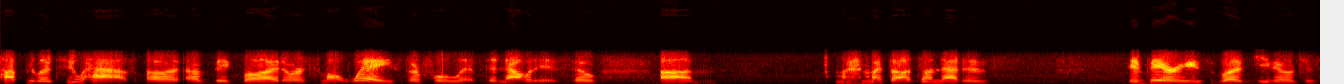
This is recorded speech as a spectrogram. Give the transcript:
popular to have a, a big butt or a small waist or full lips, and now it is. So, um, my my thoughts on that is it varies, but you know, just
